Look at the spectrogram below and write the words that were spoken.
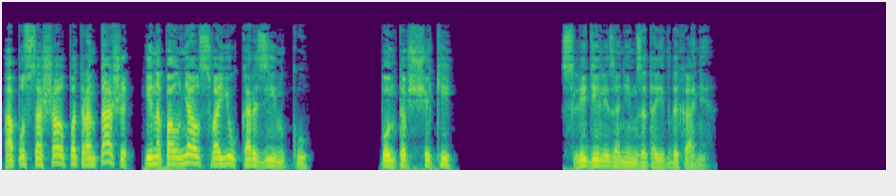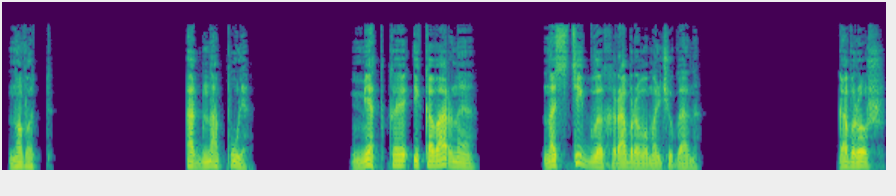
опустошал патронташи и наполнял свою корзинку. Бунтовщики следили за ним, затаив дыхание. Но вот одна пуля, меткая и коварная, настигла храброго мальчугана. Гаврош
